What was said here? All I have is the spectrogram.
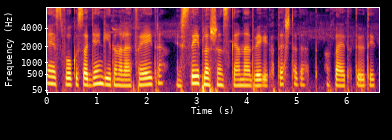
Helyezd fókuszod gyengéden a lábfejeidre, és szép lassan szkenneld végig a testedet a fejtetődig.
